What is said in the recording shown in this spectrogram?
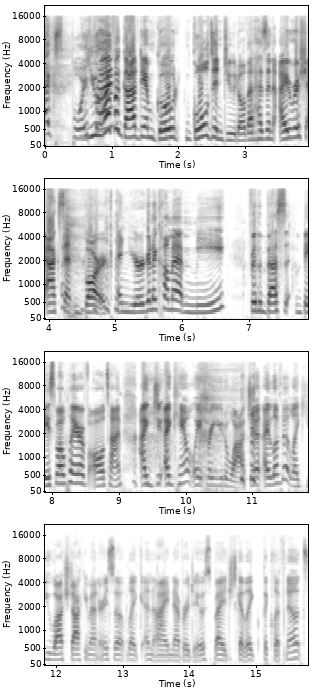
ex boyfriend. You have a goddamn gold, golden doodle that has an Irish accent bark, and you're gonna come at me for the best baseball player of all time. I do. I can't wait for you to watch it. I love that like you watch documentaries, so like, and I never do, so I just get like the cliff notes.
